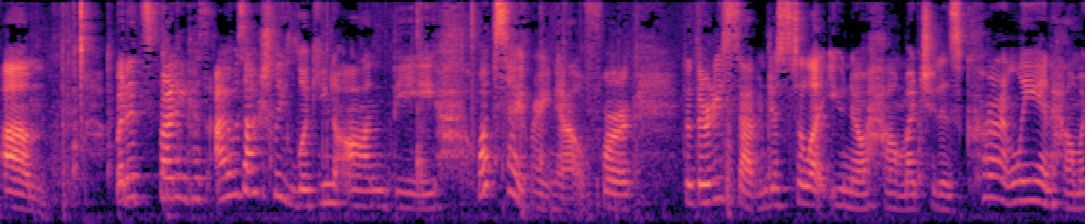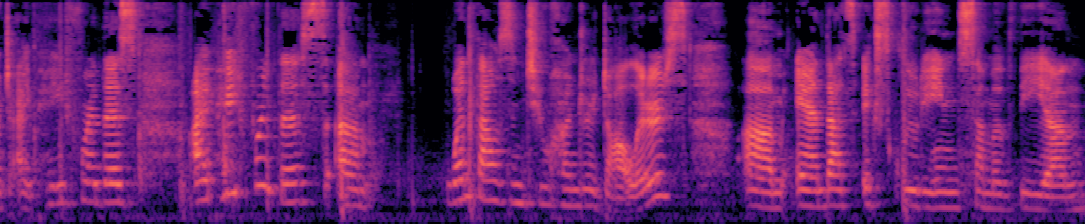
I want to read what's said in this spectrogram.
Um, but it's funny because I was actually looking on the website right now for the 37 just to let you know how much it is currently and how much I paid for this. I paid for this um, $1,200 um, and that's excluding some of the um,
